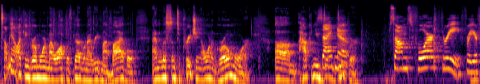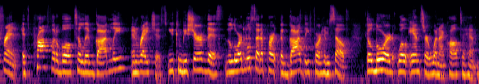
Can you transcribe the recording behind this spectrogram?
"Tell me how I can grow more in my walk with God when I read my Bible and listen to preaching. I want to grow more. Um, how can you Side dig note. deeper?" psalms 4 3 for your friend it's profitable to live godly and righteous you can be sure of this the lord will set apart the godly for himself the lord will answer when i call to him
